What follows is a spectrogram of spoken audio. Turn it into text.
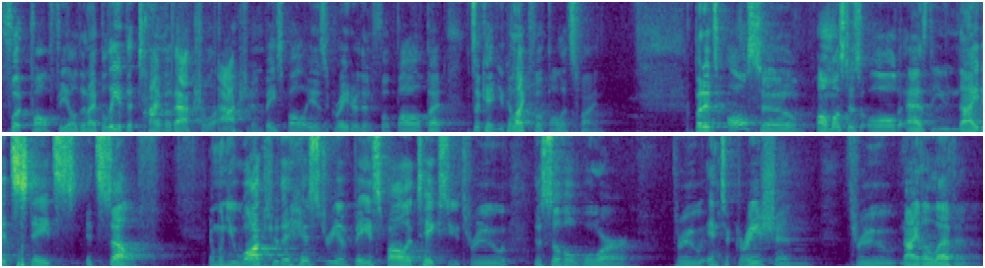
football field. And I believe the time of actual action in baseball is greater than football, but it's okay. You can like football, it's fine. But it's also almost as old as the United States itself. And when you walk through the history of baseball, it takes you through the Civil War, through integration, through 9 11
